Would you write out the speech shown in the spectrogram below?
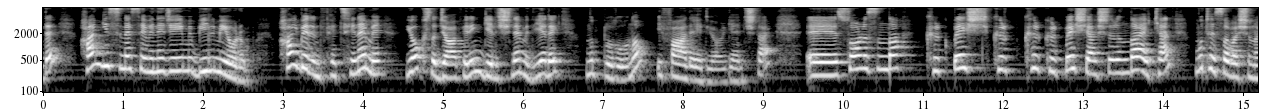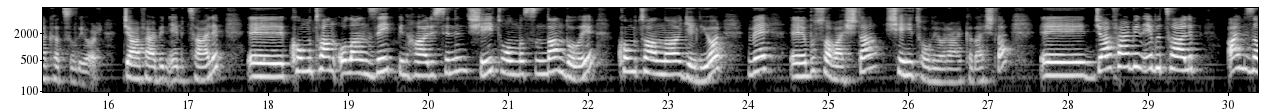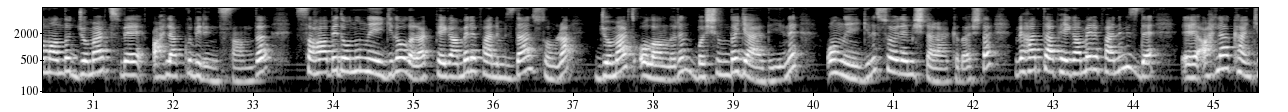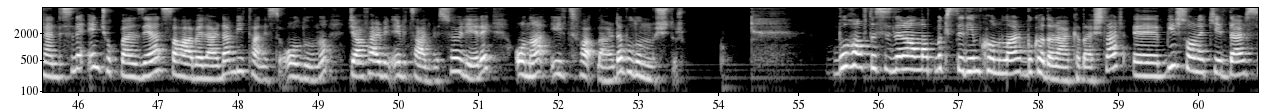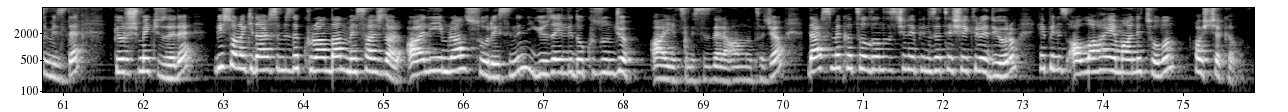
hangisine sevineceğimi bilmiyorum. Hayber'in fethine mi yoksa Cafer'in gelişine mi diyerek mutluluğunu ifade ediyor gençler. E, sonrasında 45 40 40 45 yaşlarındayken Mute Savaşı'na katılıyor Cafer bin Ebi Talip. E, komutan olan Zeyd bin Harise'nin şehit olmasından dolayı komutanlığa geliyor ve e, bu savaşta şehit oluyor arkadaşlar. E, Cafer bin Ebi Talip Aynı zamanda cömert ve ahlaklı bir insandı. Sahabe de onunla ilgili olarak Peygamber Efendimiz'den sonra cömert olanların başında geldiğini onunla ilgili söylemişler arkadaşlar. Ve hatta Peygamber Efendimiz de e, ahlakan kendisine en çok benzeyen sahabelerden bir tanesi olduğunu Cafer bin Ebi Talib'e söyleyerek ona iltifatlarda bulunmuştur. Bu hafta sizlere anlatmak istediğim konular bu kadar arkadaşlar. Ee, bir sonraki dersimizde görüşmek üzere. Bir sonraki dersimizde Kur'an'dan mesajlar Ali İmran suresinin 159. ayetini sizlere anlatacağım. Dersime katıldığınız için hepinize teşekkür ediyorum. Hepiniz Allah'a emanet olun. Hoşçakalın.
